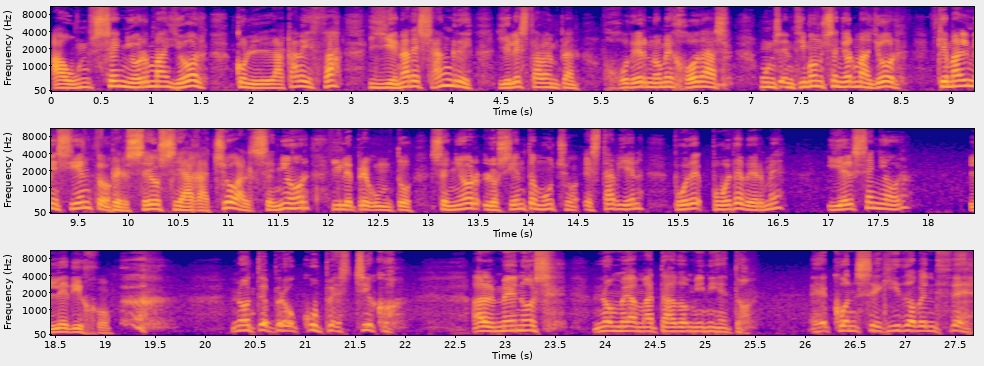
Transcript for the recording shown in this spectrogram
a un señor mayor con la cabeza llena de sangre. Y él estaba en plan, joder, no me jodas, un, encima un señor mayor, qué mal me siento. Perseo se agachó al señor y le preguntó, señor, lo siento mucho, ¿está bien? ¿Puede, puede verme? Y el señor le dijo, no te preocupes, chico, al menos no me ha matado mi nieto. He conseguido vencer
